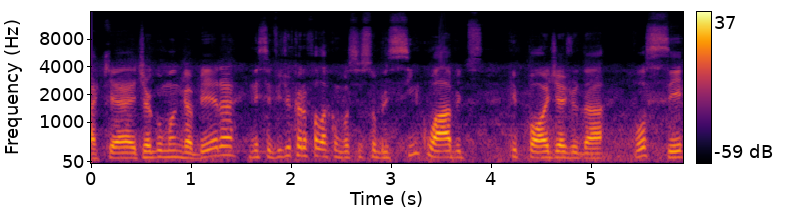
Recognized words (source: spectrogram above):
aqui é Diego Mangabeira. Nesse vídeo eu quero falar com você sobre 5 hábitos que pode ajudar você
